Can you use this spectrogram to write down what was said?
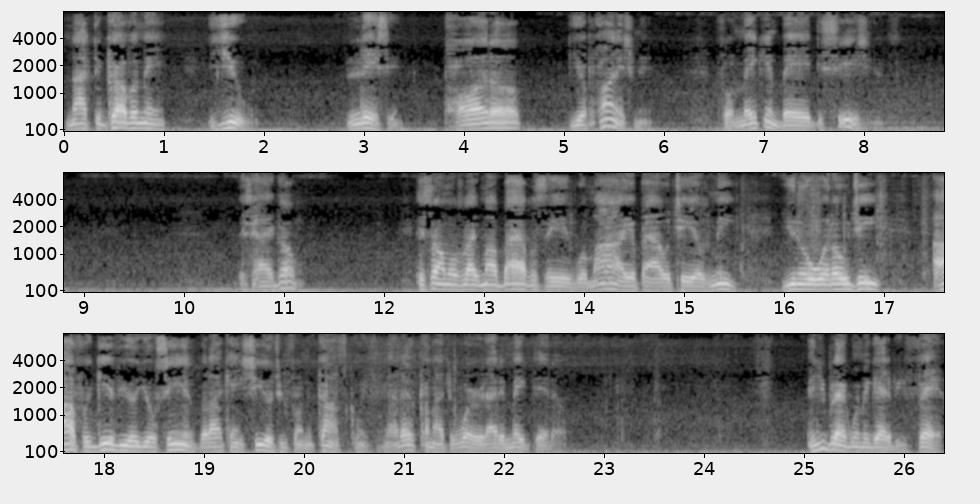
Not the government. You. Listen. Part of your punishment for making bad decisions. That's how it go. It's almost like my Bible says, well, my higher power tells me, you know what, OG? I'll forgive you of your sins, but I can't shield you from the consequences. Now, that's come out the word. I didn't make that up. And you black women got to be fair.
